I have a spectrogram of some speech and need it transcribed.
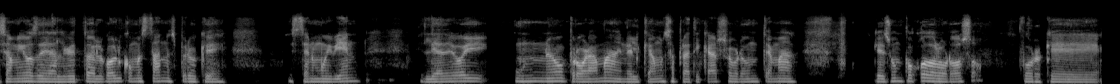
Hola, ¿qué tal mis amigos de Al Grito del Gol? ¿Cómo están? Espero que estén muy bien. El día de hoy un nuevo programa en el que vamos a platicar sobre un tema que es un poco doloroso porque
